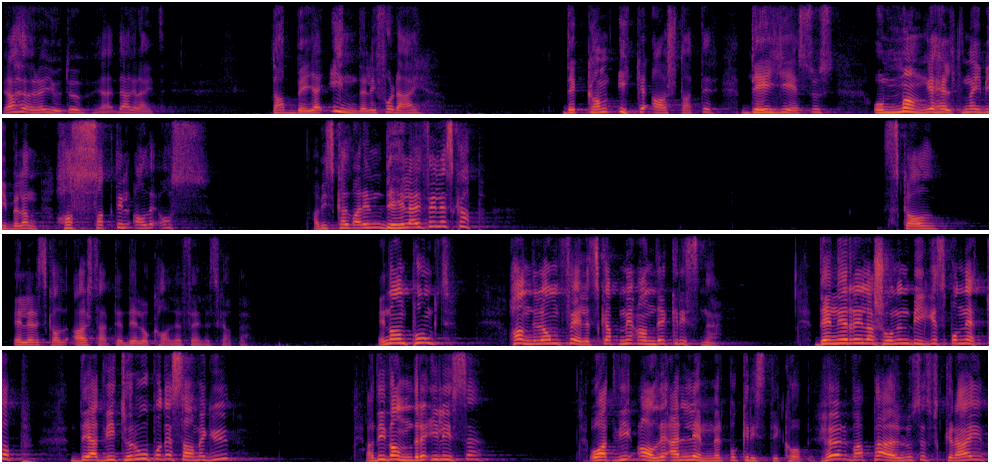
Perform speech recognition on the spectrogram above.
Jeg hører YouTube. Ja, det er greit. Da ber jeg inderlig for deg. Det kan ikke erstatte det Jesus og mange heltene i Bibelen har sagt til alle oss. At vi skal være en del av et fellesskap. Skal eller skal erstatte det lokale fellesskapet. En annen punkt handler om fellesskap med andre kristne. Denne relasjonen bygges på nettopp det at vi tror på det samme Gud, at vi vandrer i lyset, og at vi alle er lemmer på Kristi kopp. Hør hva Paulus skrev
